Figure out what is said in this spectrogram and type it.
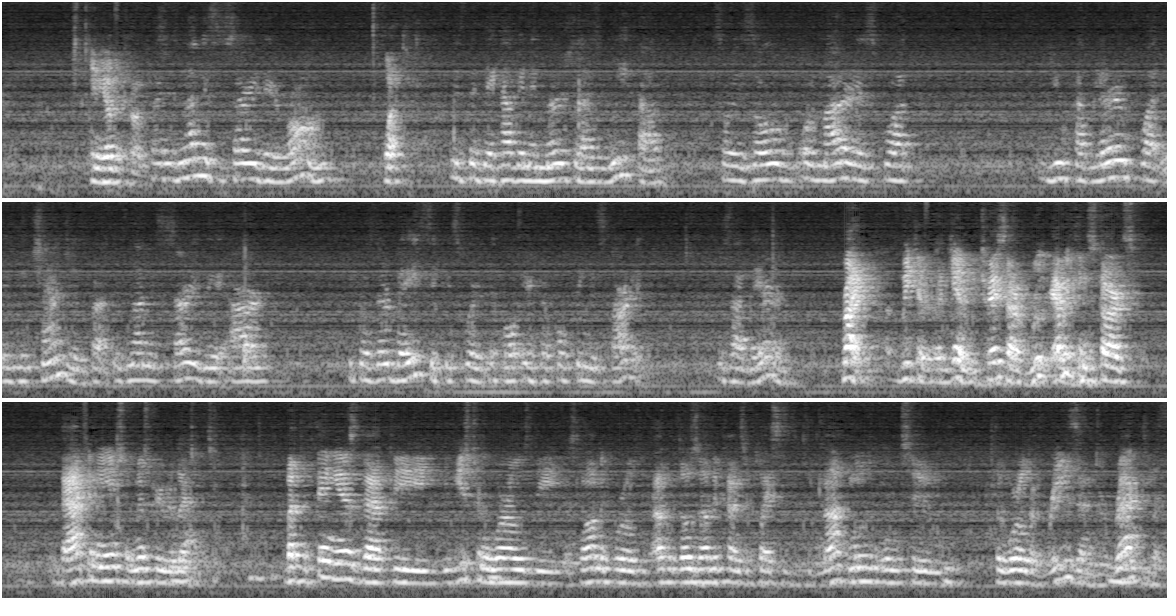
Any other comments? But it's not necessarily they're wrong, What? is that they haven't emerged as we have. So it's all, all matter is what you have learned, what is the changes, but it's not necessarily they are, because they're basic, is where the whole, if the whole thing is started. Is that there? Right. We can again we trace our root. Everything starts back in the ancient mystery religions. But the thing is that the, the Eastern world, the Islamic world, other, those other kinds of places that did not move into the world of reason directly,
